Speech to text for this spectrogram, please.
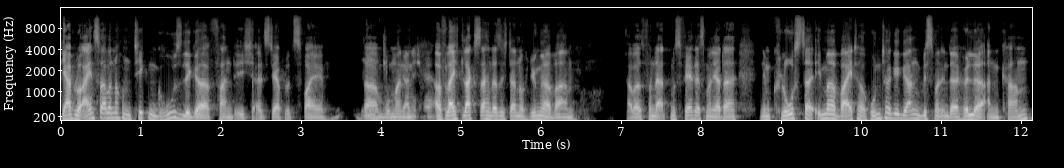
Diablo 1 war aber noch einen Ticken gruseliger, fand ich, als Diablo 2. Da, Hm, wo man. Aber vielleicht lag es daran, dass ich da noch jünger war. Aber von der Atmosphäre ist man ja da in einem Kloster immer weiter runtergegangen, bis man in der Hölle ankam.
